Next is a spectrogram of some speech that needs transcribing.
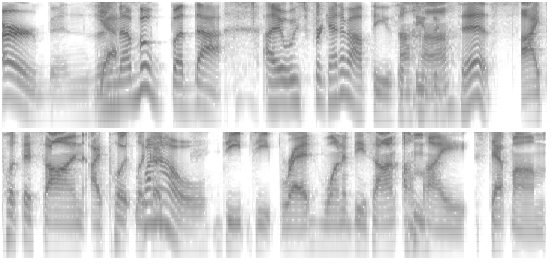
Urbans Yes. and the boop, but that I always forget about these that these Uh-huh. exist. I put this on. I put like a deep, deep red one of these on on my stepmom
